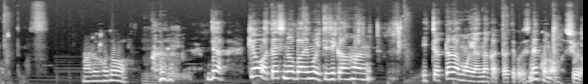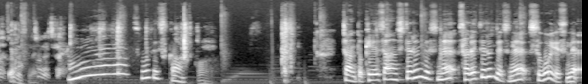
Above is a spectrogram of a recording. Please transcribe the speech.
えてやってます、なるほど。うん、じゃあ、今日私の場合も1時間半行っちゃったらもうやんなかったってことですね、この収録。そうですねうーん、そうですか。はいちゃんと計算してるんですね。されてるんですね。すごいですね。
